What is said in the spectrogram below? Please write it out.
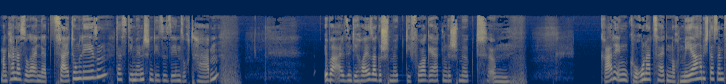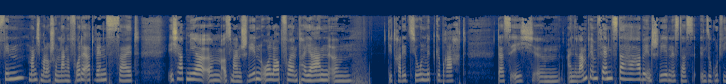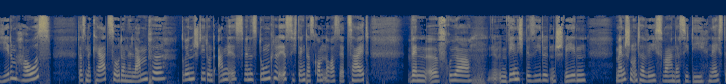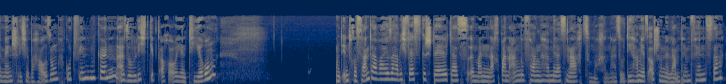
Man kann das sogar in der Zeitung lesen, dass die Menschen diese Sehnsucht haben. Überall sind die Häuser geschmückt, die Vorgärten geschmückt. Ähm, Gerade in Corona-Zeiten noch mehr habe ich das empfinden, manchmal auch schon lange vor der Adventszeit. Ich habe mir ähm, aus meinem Schwedenurlaub vor ein paar Jahren ähm, die Tradition mitgebracht, dass ich ähm, eine Lampe im Fenster habe. In Schweden ist das in so gut wie jedem Haus, dass eine Kerze oder eine Lampe drin steht und an ist, wenn es dunkel ist. Ich denke, das kommt noch aus der Zeit, wenn äh, früher im wenig besiedelten Schweden Menschen unterwegs waren, dass sie die nächste menschliche Behausung gut finden können. Also Licht gibt auch Orientierung. Und interessanterweise habe ich festgestellt, dass äh, meine Nachbarn angefangen haben, mir das nachzumachen. Also die haben jetzt auch schon eine Lampe im Fenster.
